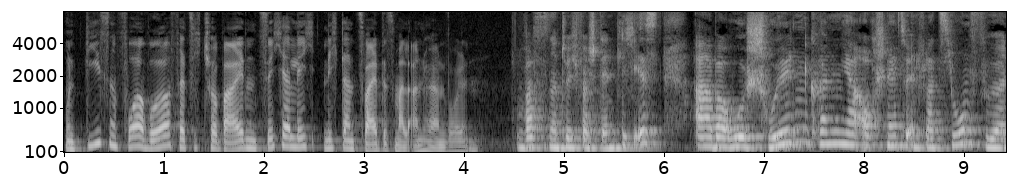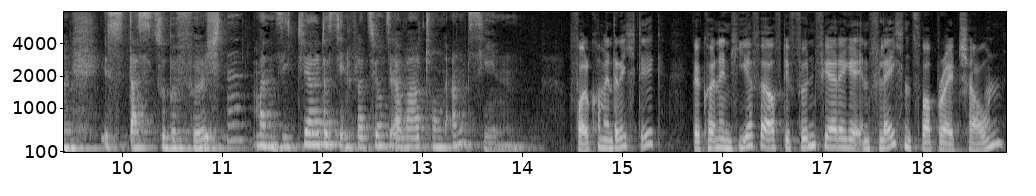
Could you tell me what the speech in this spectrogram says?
Und diesen Vorwurf wird sich Joe Biden sicherlich nicht ein zweites Mal anhören wollen. Was natürlich verständlich ist, aber hohe Schulden können ja auch schnell zur Inflation führen. Ist das zu befürchten? Man sieht ja, dass die Inflationserwartungen anziehen. Vollkommen richtig. Wir können hierfür auf die fünfjährige Inflation Swap Rate schauen.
